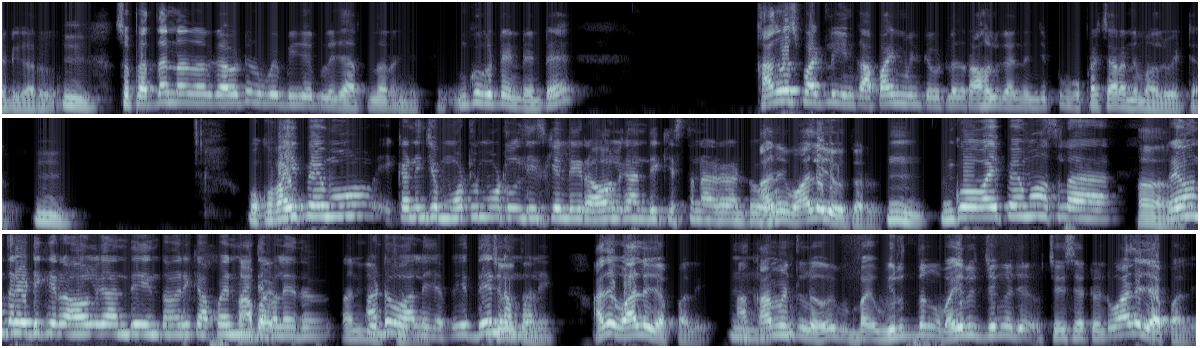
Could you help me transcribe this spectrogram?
రెడ్డి గారు. సో పెద్దన్న అన్నారు కాబట్టి నువ్వు బీజేపీలో చేరుతున్నారని చెప్పి. ఇంకొకటి ఏంటంటే కాంగ్రెస్ పార్టీలో ఈయనకి అపాయింట్మెంట్ ఇవ్వట్లేదు రాహుల్ గాంధీ అని చెప్పి ఇంకో ప్రచారాన్ని మొదలుపెట్టారు. ఒకవైపు ఏమో ఇక్కడ నుంచి మూటలు మూటలు తీసుకెళ్ళి రాహుల్ గాంధీకి ఇస్తున్నారు అంటూ. అని వాళ్ళే చెబుతారు. ఇంకో వైపు ఏమో అసలు రేవంత్ రెడ్డికి రాహుల్ గాంధీ ఇంతవరకు అపాయింట్మెంట్ ఇవ్వలేదు అంటూ. వాళ్ళే చెప్పి చెబుతారు. నమ్మాలి? అదే వాళ్ళే చెప్పాలి. ఆ కామెంట్లు విరుద్ధంగా వైరుధ్యంగా చేసేటువంటి వాళ్ళే చెప్పాలి.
